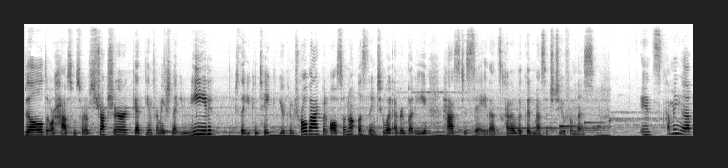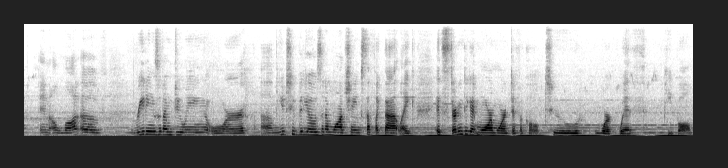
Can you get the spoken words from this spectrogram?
build or have some sort of structure, get the information that you need so that you can take your control back, but also not listening to what everybody has to say. That's kind of a good message too from this. It's coming up in a lot of readings that I'm doing or um, YouTube videos that I'm watching, stuff like that, like it's starting to get more and more difficult to work with people.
